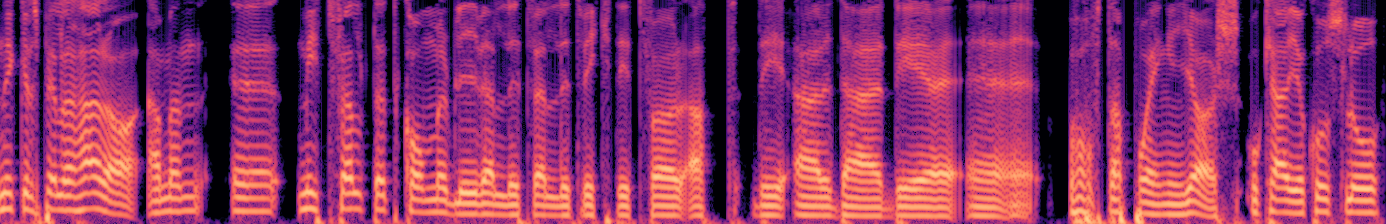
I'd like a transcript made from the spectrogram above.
Nyckelspelare här då? Ja, men, eh, mittfältet kommer bli väldigt, väldigt viktigt för att det är där det eh, ofta poängen görs. Okayo Kuslo,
